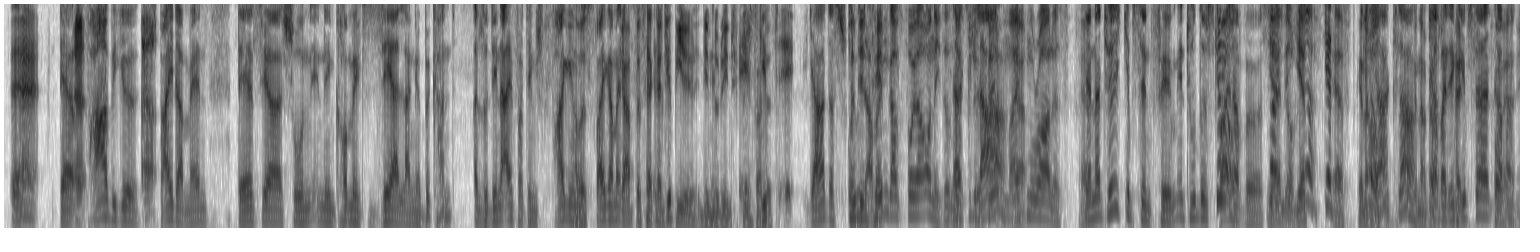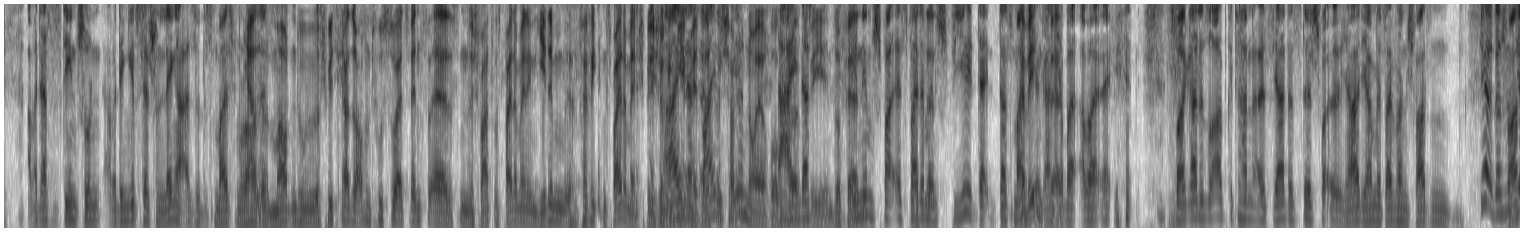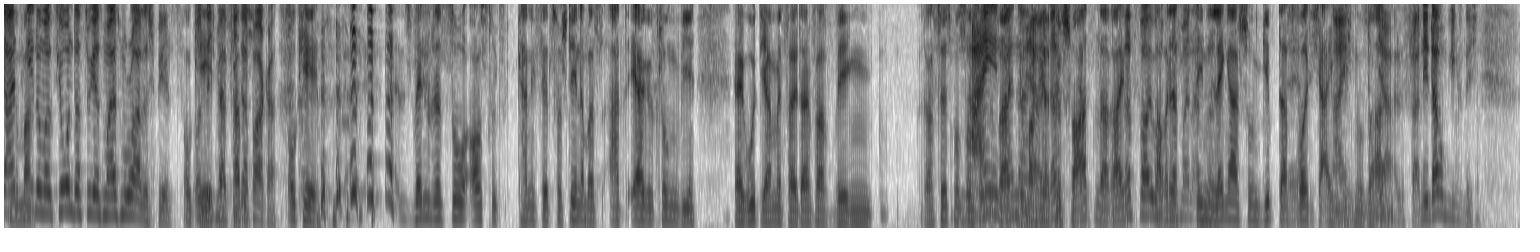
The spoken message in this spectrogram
der farbige Spider-Man, der ist ja schon in den Comics sehr lange bekannt. Also den einfach den farbigen Spider-Man. Es gab bisher kein gibt, Spiel, in dem du den spielen es konntest. Gibt, äh, ja, das stimmt. Und den Film gab es vorher auch nicht. Das ist klar. Film Miles ja. Morales. Ja. ja, natürlich gibt es den Film Into the genau. Spider-Verse. Ja, ja, jetzt, jetzt. Erst, genau. Ja, klar. Genau, ja, aber den halt gibt's ja, aber, aber das ist den schon, aber den gibt's ja schon länger. Also das Miles Morales. Ja, Mountain, du spielst gerade so auf und tust so, als wenn es äh, einen schwarzen Spider-Man in jedem äh, verfickten Spider-Man-Spiel schon Nein, gegeben hätte. Das, das ist schon eine Neuerung Nein, irgendwie. Insofern in dem äh, Spider-Man-Spiel, das meine ich ja gar nicht. Aber, äh, es war gerade so abgetan, als ja, das ist der, ja, die haben jetzt einfach einen schwarzen. Ja, das ist die einzige gemacht. Innovation, dass du jetzt Miles Morales spielst. Okay, und nicht das Peter ich, Parker. Okay. Wenn du das so ausdrückst, kann ich es jetzt verstehen, aber es hat eher geklungen wie, ja gut, die haben jetzt halt einfach wegen Rassismus und nein, so gesagt, nein, nein, wir machen jetzt das, Schwarzen da rein. Das war überhaupt aber dass es den Ansatz. länger schon gibt, das ja, wollte ich eigentlich nein. nur sagen. Ja, alles klar. Nee, darum ging es nicht.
